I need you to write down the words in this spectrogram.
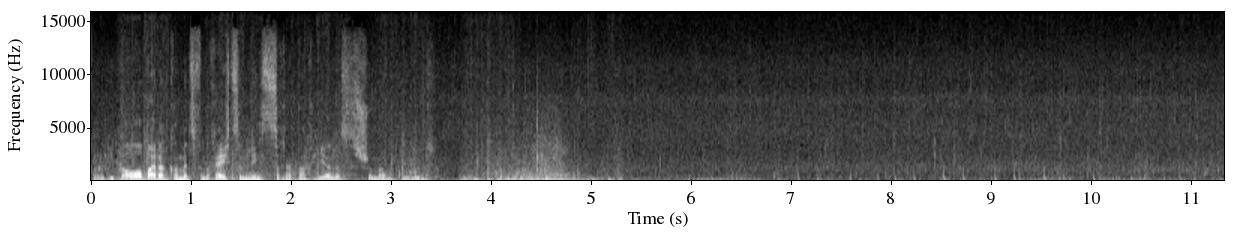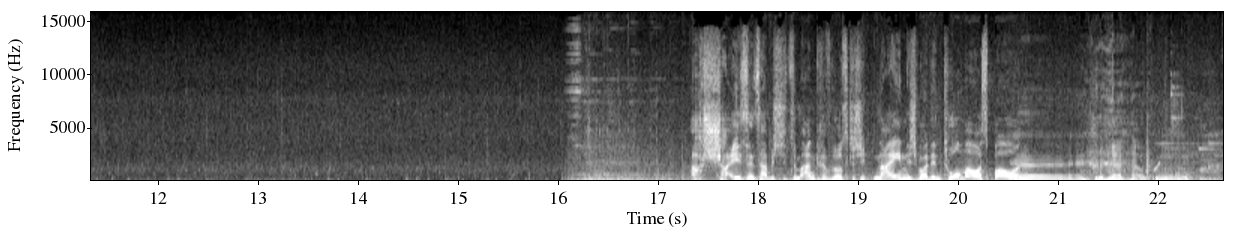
So, die Bauarbeiter kommen jetzt von rechts und links zu reparieren, das ist schon mal gut. Ach scheiße, jetzt habe ich die zum Angriff losgeschickt. Nein, ich wollte den Turm ausbauen.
